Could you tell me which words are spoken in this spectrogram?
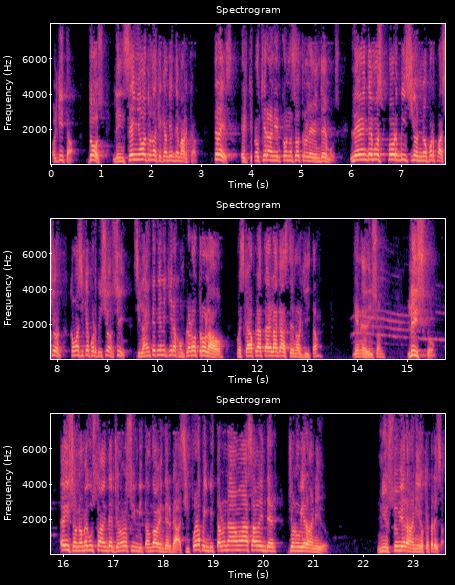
Olguita. Dos, le enseño a otros a que cambien de marca. Tres, el que no quiera venir con nosotros le vendemos. Le vendemos por visión, no por pasión. ¿Cómo así que por visión? Sí, si la gente tiene que ir a comprar a otro lado, pues cada plata de la gaste en Olguita y en Edison. Listo. Edison, no me gusta vender, yo no lo estoy invitando a vender. Vea, si fuera para invitarlo nada más a vender, yo no hubiera venido. Ni usted hubiera venido, qué presa.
